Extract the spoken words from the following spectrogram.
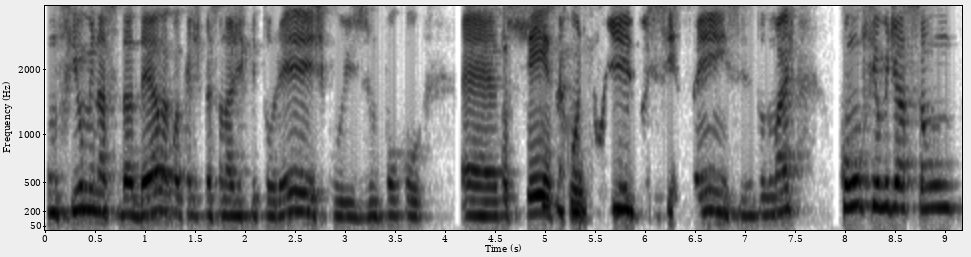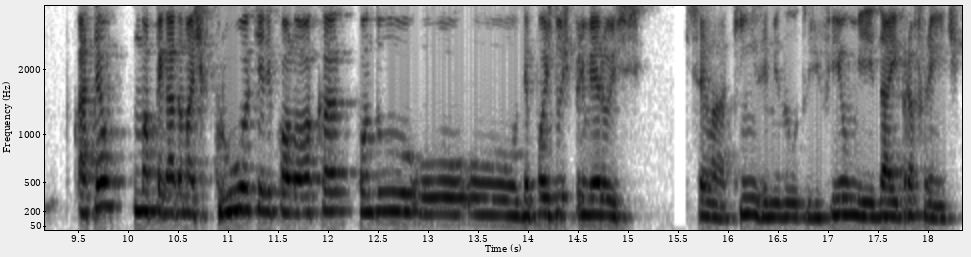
um filme na Cidadela com aqueles personagens pitorescos, um pouco é, super construídos, circenses e tudo mais, com um filme de ação até uma pegada mais crua que ele coloca quando o, o depois dos primeiros sei lá, 15 minutos de filme e daí para frente.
